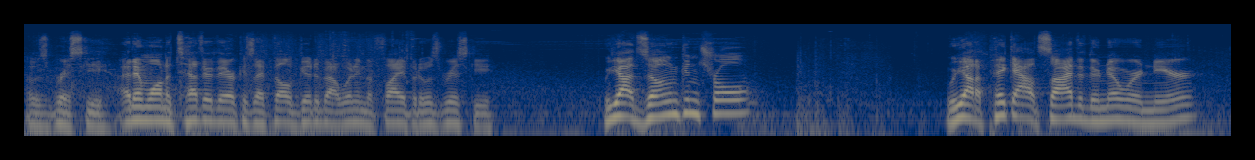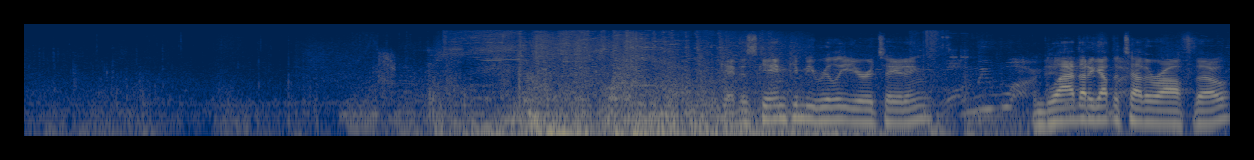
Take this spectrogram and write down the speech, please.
That was risky. I didn't want to tether there because I felt good about winning the fight, but it was risky. We got zone control. We got to pick outside that they're nowhere near. Okay, this game can be really irritating. I'm glad that I got the tether off, though.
